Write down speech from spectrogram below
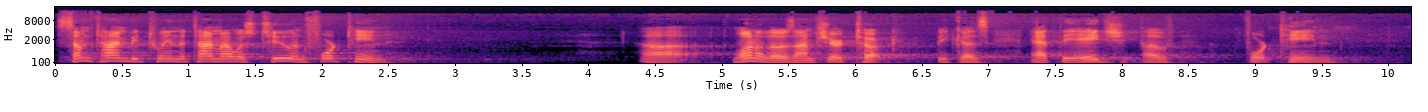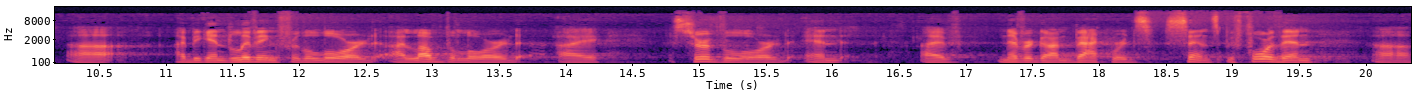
Sometime between the time I was two and 14. Uh, one of those I'm sure took because at the age of 14, uh, I began living for the Lord. I love the Lord. I serve the Lord, and I've never gone backwards since. Before then, uh,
